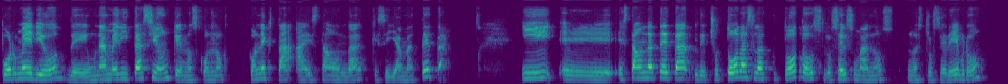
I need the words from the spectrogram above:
por medio de una meditación que nos conecta a esta onda que se llama teta. Y eh, esta onda teta, de hecho, todas todos los seres humanos, nuestro cerebro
